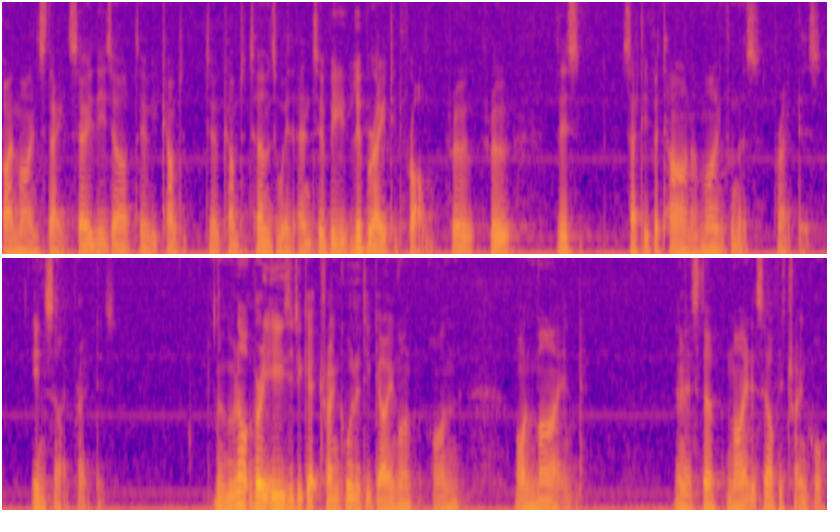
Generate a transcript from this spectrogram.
by mind states. So these are to come to, to come to terms with and to be liberated from through through this satipatthana mindfulness practice, insight practice. And it's not very easy to get tranquility going on on on mind unless the mind itself is tranquil.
